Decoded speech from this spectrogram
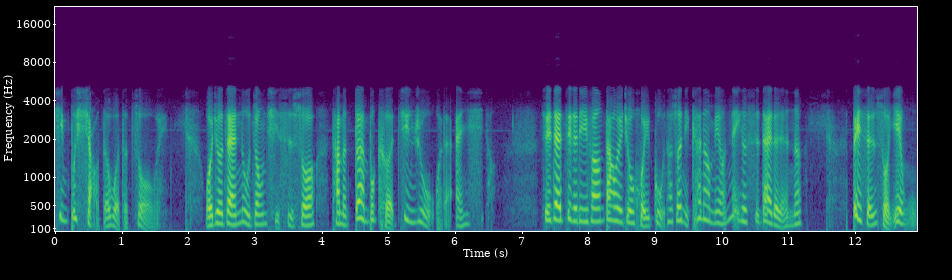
竟不晓得我的作为。我就在怒中起誓说：他们断不可进入我的安息啊！所以在这个地方，大卫就回顾他说：“你看到没有？那个世代的人呢，被神所厌恶，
